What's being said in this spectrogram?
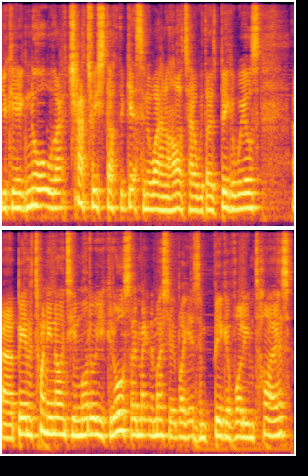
You can ignore all that chattery stuff that gets in the way on a hardtail with those bigger wheels. Uh, being a 2019 model, you could also make the most of it by getting some bigger volume tyres,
